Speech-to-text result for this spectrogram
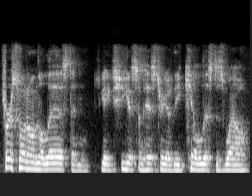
first one on the list, and she gives some history of the kill list as well.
